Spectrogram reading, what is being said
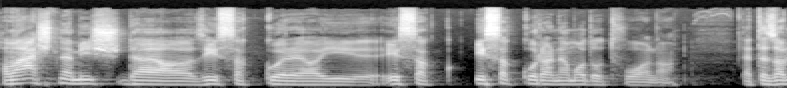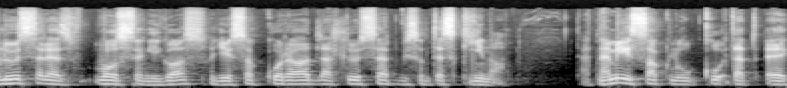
ha más nem is, de az észak-koreai, észak, észak nem adott volna. Tehát ez a lőszer, ez valószínűleg igaz, hogy Észak-Korea ad lett lőszer, viszont ez Kína. Tehát nem észak tehát eh,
